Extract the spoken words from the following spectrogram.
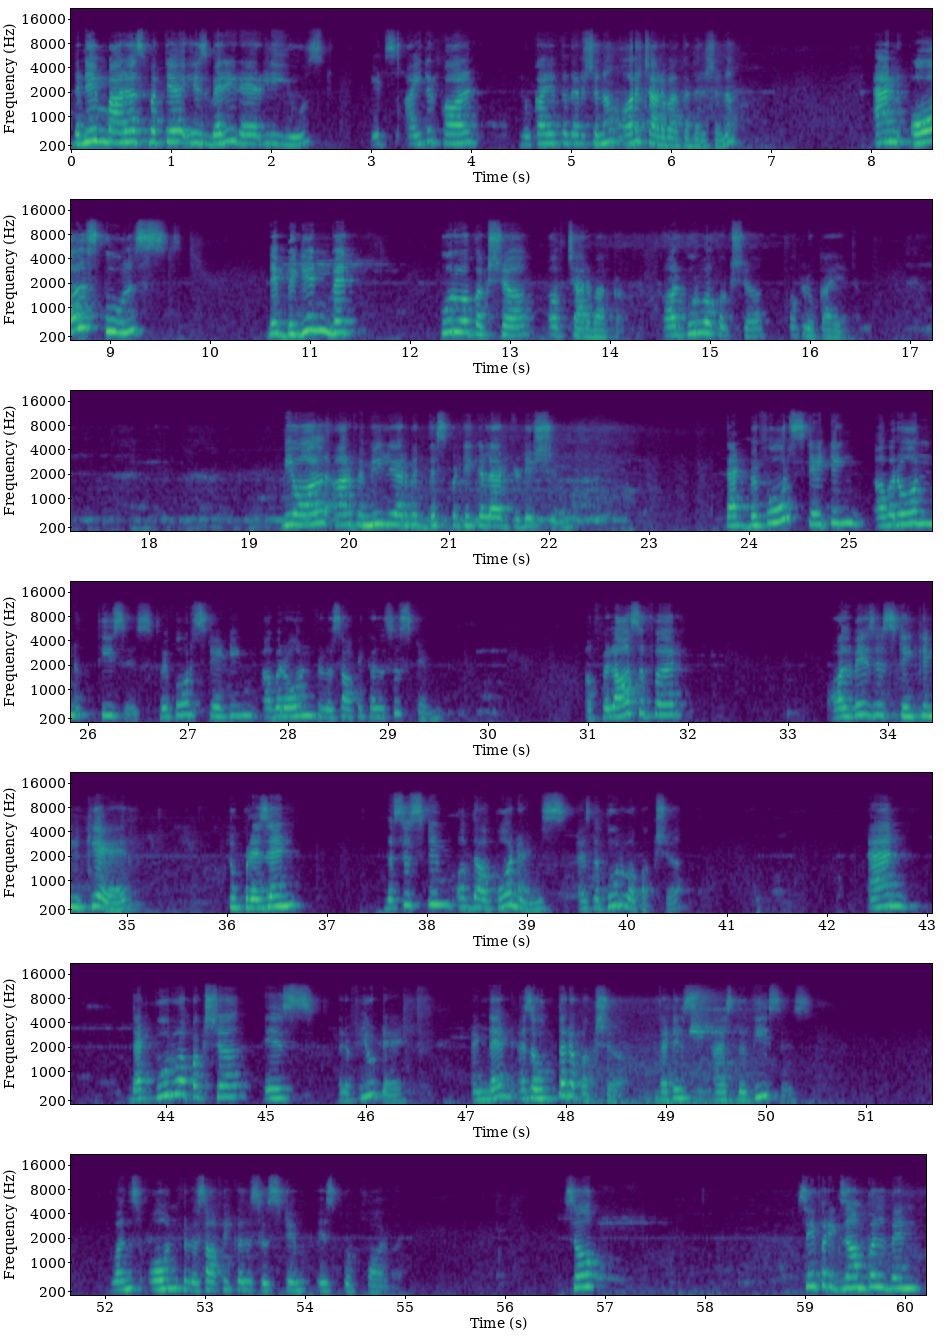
The name Barhaspatya is very rarely used. It's either called Lokayata Darshana or Charvaka Darshana. And all schools, they begin with Purva Paksha of Charvaka or Purva Paksha of Lokayata. We all are familiar with this particular tradition that before stating our own thesis, before stating our own philosophical system, a philosopher always is taken care to present the system of the opponents as the Purva Paksha and that Purva Paksha is refuted and then as a Uttara Paksha, that is as the thesis, one's own philosophical system is put forward. So, say for example, when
